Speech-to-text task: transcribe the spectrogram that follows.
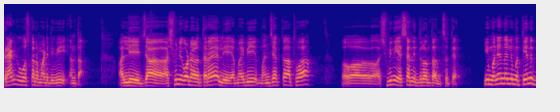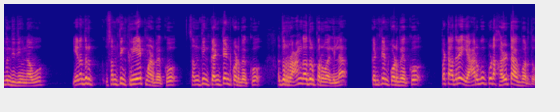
ಪ್ರ್ಯಾಂಕ್ಗೋಸ್ಕರ ಮಾಡಿದೀವಿ ಅಂತ. ಅಲ್ಲಿ ಜಾ, ಅಶ್ವಿನಿ ಗೌಡ ಹೇಳ್ತಾರೆ, ಅಲ್ಲಿ ಮೇ ಬಿ ಮಂಜಕ್ಕ ಅಥವಾ ಅಶ್ವಿನಿ ಎಸ್ ಎನ್ ಇದ್ರು ಅಂತ ಅನ್ಸುತ್ತೆ. ಈ ಮನೆಯಲ್ಲಿ ಮತ್ತೆ ಬಂದಿದ್ದೀವಿ ನಾವು? ಏನಾದ್ರೂ ಸಮಥಿಂಗ್ ಕ್ರಿಯೇಟ್ ಮಾಡಬೇಕು ಸಮಥಿಂಗ್ ಕಂಟೆಂಟ್ ಕೊಡಬೇಕು, ಅದು ರಾಂಗ್ ಆದ್ರೂ ಪರವಾಗಿಲ್ಲ ಕಂಟೆಂಟ್ ಕೊಡಬೇಕು ಬಟ್ ಆದ್ರೆ ಯಾರಿಗೂ ಕೂಡ ಹರ್ಟ್ ಆಗಬಾರ್ದು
